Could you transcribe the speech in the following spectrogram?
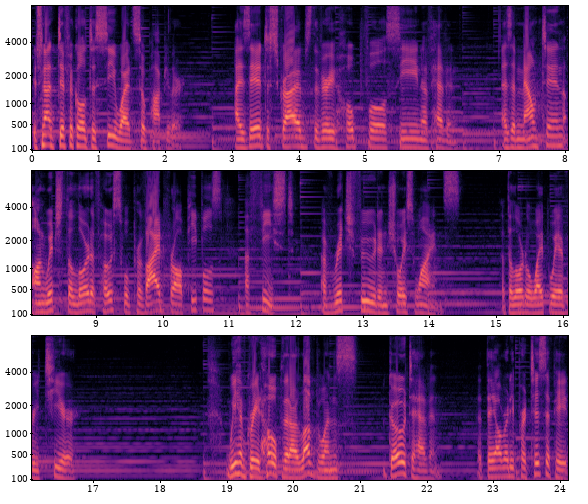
It's not difficult to see why it's so popular. Isaiah describes the very hopeful scene of heaven as a mountain on which the Lord of hosts will provide for all peoples a feast of rich food and choice wines, that the Lord will wipe away every tear. We have great hope that our loved ones go to heaven, that they already participate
